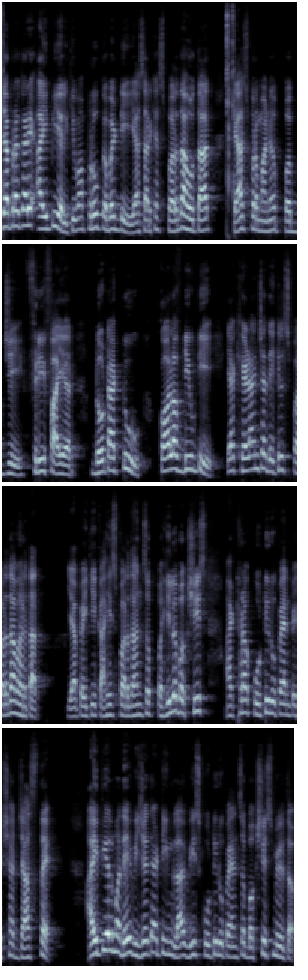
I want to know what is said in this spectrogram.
ज्या प्रकारे आय पी एल किंवा प्रो कबड्डी यासारख्या स्पर्धा होतात त्याचप्रमाणे PUBG free fire Dota two call of duty या खेळांच्या देखील स्पर्धा भरतात. यापैकी काही स्पर्धांचं पहिलं बक्षीस अठरा कोटी रुपयांपेक्षा जास्त आहे. आय पी एलमध्ये विजेत्या टीमला वीस कोटी रुपयांचं बक्षीस मिळतं.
